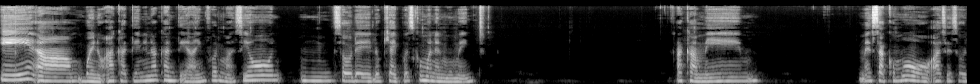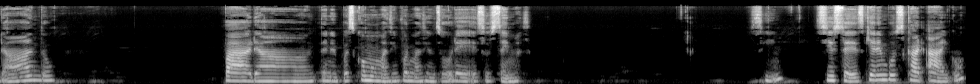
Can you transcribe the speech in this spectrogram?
y ah, bueno, acá tiene una cantidad de información mm, sobre lo que hay pues como en el momento. Acá me, me está como asesorando para tener pues como más información sobre esos temas. ¿Sí? Si ustedes quieren buscar algo,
